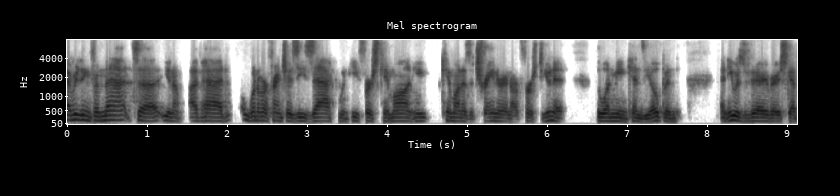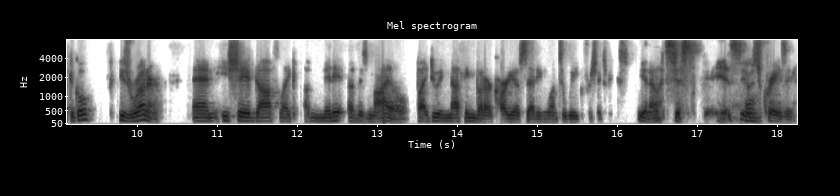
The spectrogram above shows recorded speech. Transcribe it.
everything from that, uh, you know, I've had one of our franchisees, Zach, when he first came on, he came on as a trainer in our first unit, the one me and Kenzie opened, and he was very, very skeptical. He's a runner and he shaved off like a minute of his mile by doing nothing but our cardio setting once a week for six weeks. You know it's just it's, it was crazy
